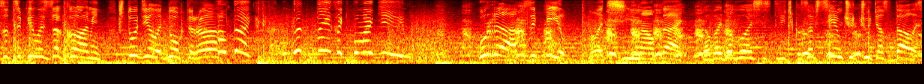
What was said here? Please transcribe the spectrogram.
Зацепилась за камень? Что делать, доктор, а? Алтай, да ты хоть помоги им. Ура, отцепил! Молодчина, Алтай Давай, давай, сестричка, совсем чуть-чуть осталось.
